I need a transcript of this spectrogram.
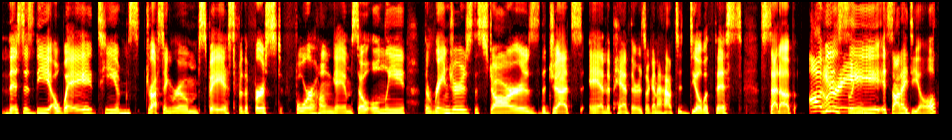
this is the away team's dressing room space for the first four home games. So only the Rangers, the Stars, the Jets, and the Panthers are going to have to deal with this setup. Obviously, it's not ideal.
